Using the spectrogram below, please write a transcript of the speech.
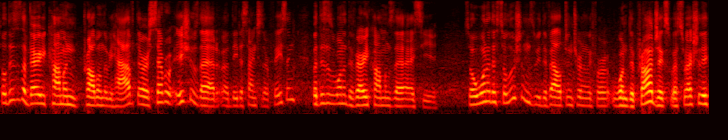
So this is a very common problem that we have. There are several issues that uh, data scientists are facing, but this is one of the very commons that I see. So one of the solutions we developed internally for one of the projects was to actually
